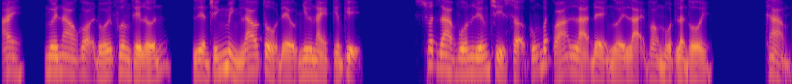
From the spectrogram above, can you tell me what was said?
Ai, người nào gọi đối phương thế lớn, liền chính mình lao tổ đều như này kiên kỵ. Xuất ra vốn liếng chỉ sợ cũng bất quá là để người lại vòng một lần thôi. Thảm.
